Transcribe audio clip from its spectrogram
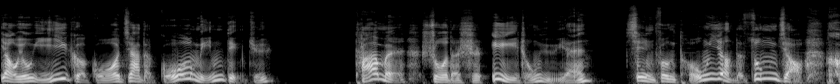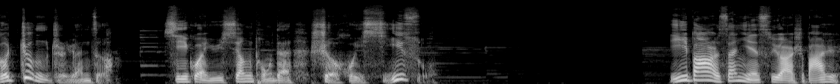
要由一个国家的国民定居，他们说的是一种语言，信奉同样的宗教和政治原则，习惯于相同的社会习俗。一八二三年四月二十八日，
